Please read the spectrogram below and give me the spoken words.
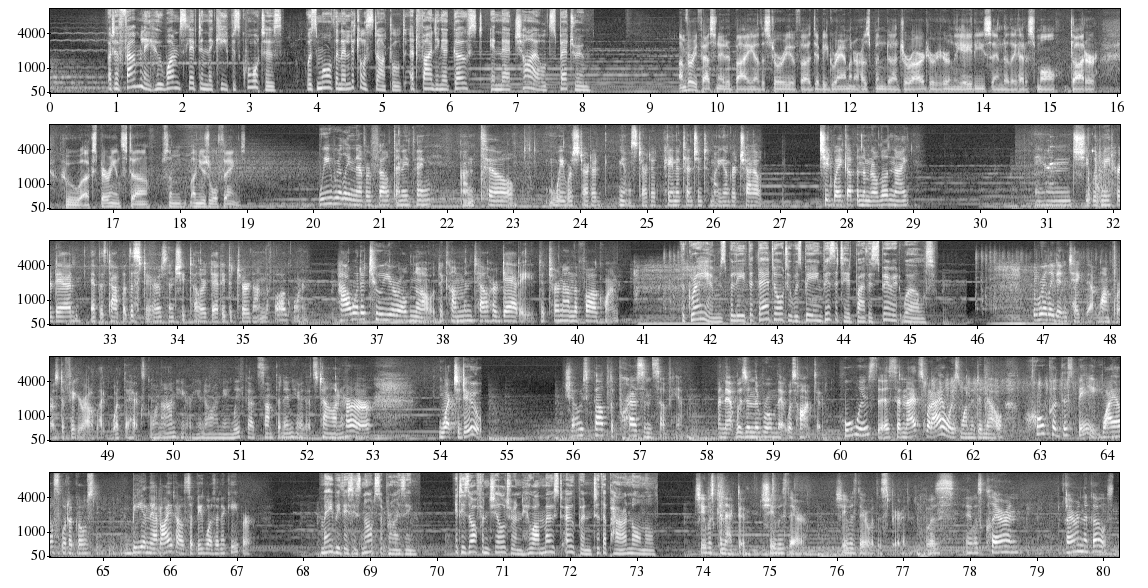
But a family who once lived in the keeper's quarters was more than a little startled at finding a ghost in their child's bedroom. I'm very fascinated by uh, the story of uh, Debbie Graham and her husband uh, Gerard, who were here in the 80s, and uh, they had a small daughter who experienced uh, some unusual things. We really never felt anything until we were started, you know, started paying attention to my younger child. She'd wake up in the middle of the night and she would meet her dad at the top of the stairs and she'd tell her daddy to turn on the foghorn. How would a two-year-old know to come and tell her daddy to turn on the foghorn? The Grahams believed that their daughter was being visited by the spirit world. It really didn't take that long for us to figure out, like, what the heck's going on here, you know? I mean, we've got something in here that's telling her what to do. She always felt the presence of him, and that was in the room that was haunted. Who is this? And that's what I always wanted to know. Who could this be? Why else would a ghost be in that lighthouse if he wasn't a keeper. Maybe this is not surprising. It is often children who are most open to the paranormal. She was connected. She was there. She was there with the spirit. It was it was Claire and Claire and the ghost.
